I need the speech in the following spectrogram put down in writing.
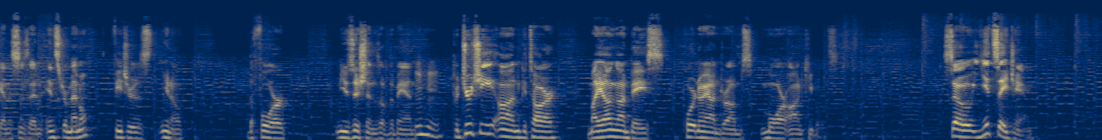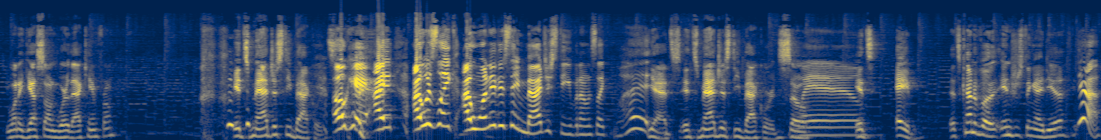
Again, this is an instrumental. Features, you know, the four musicians of the band. Mm-hmm. Petrucci on guitar, Myung on bass, Portnoy on drums, Moore on keyboards. So Ytse Jam. You want to guess on where that came from? it's Majesty backwards. Okay, I I was like I wanted to say Majesty, but I was like, what? Yeah, it's it's Majesty backwards. So Well, it's hey, it's kind of an interesting idea. yeah.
